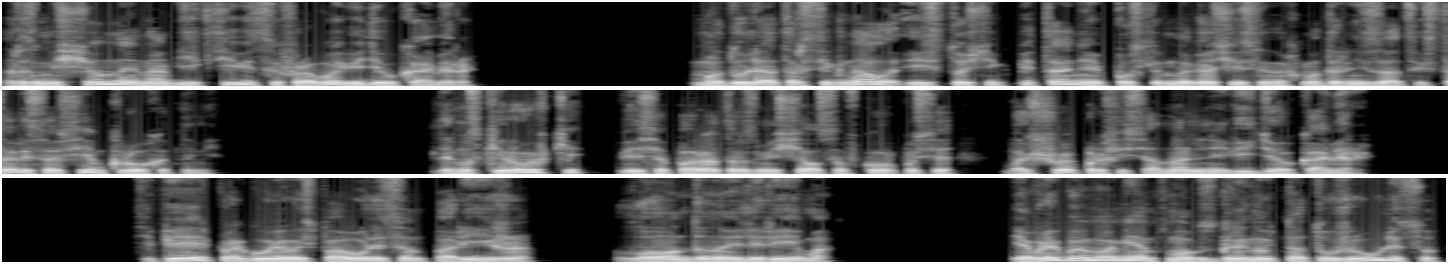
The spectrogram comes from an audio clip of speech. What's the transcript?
размещенное на объективе цифровой видеокамеры. Модулятор сигнала и источник питания после многочисленных модернизаций стали совсем крохотными. Для маскировки весь аппарат размещался в корпусе большой профессиональной видеокамеры. Теперь, прогуливаясь по улицам Парижа, Лондона или Рима. Я в любой момент мог взглянуть на ту же улицу,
